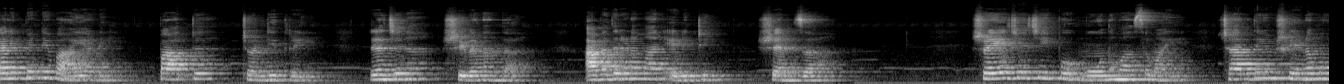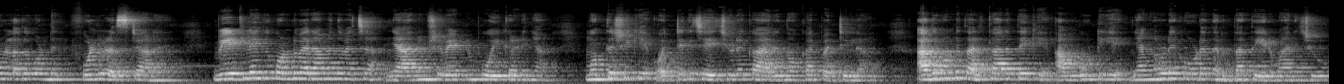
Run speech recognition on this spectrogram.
കലിപ്പന്റെ വായാടി പാർട്ട് ട്വന്റി ത്രീ. രചന ശിവനന്ദ. അവതരണമാൻ എഡിറ്റിംഗ് ഷെൻസ. ശ്രേയ ചേച്ചി ഇപ്പോൾ മൂന്ന് മാസമായി. ഛർദിയും ക്ഷീണവും ഉള്ളതുകൊണ്ട് ഫുൾ റെസ്റ്റാണ് വീട്ടിലേക്ക് കൊണ്ടുവരാമെന്ന് വെച്ച ഞാനും ശിവേട്ടനും പോയി കഴിഞ്ഞാൽ മുത്തശ്ശിക്ക് ഒറ്റയ്ക്ക് ചേച്ചിയുടെ കാര്യം നോക്കാൻ പറ്റില്ല. അതുകൊണ്ട് തൽക്കാലത്തേക്ക് അമ്പൂട്ടിയെ ഞങ്ങളുടെ കൂടെ നിർത്താൻ തീരുമാനിച്ചു.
